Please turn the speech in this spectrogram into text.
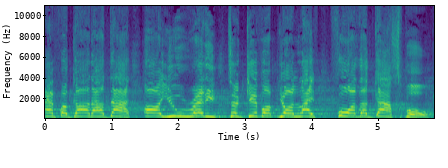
and for God I'll die? Are you ready to give up your life for the gospel?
